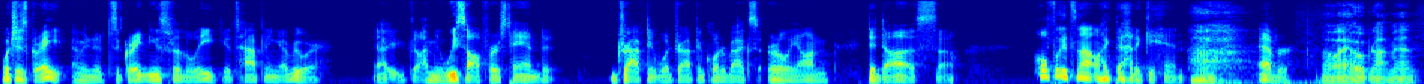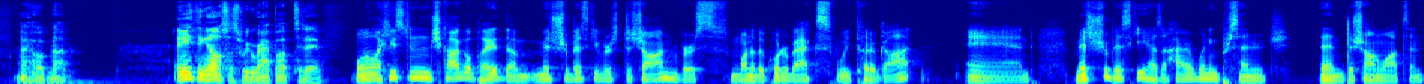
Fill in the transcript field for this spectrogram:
which is great. I mean, it's great news for the league. It's happening everywhere. I mean, we saw firsthand drafting what drafting quarterbacks early on did to us. So hopefully it's not like that again. Ever. Oh, I hope not, man. I hope not. Anything else as we wrap up today? Well, Houston and Chicago played the Mitch Trubisky versus Deshaun versus one of the quarterbacks we could have got. And Mitch Trubisky has a higher winning percentage than Deshaun Watson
